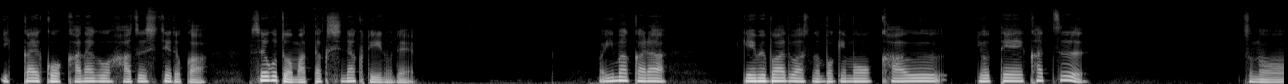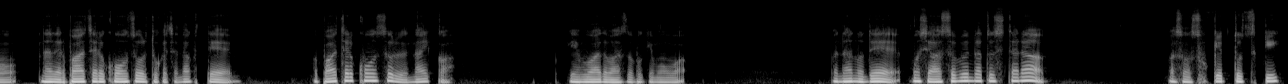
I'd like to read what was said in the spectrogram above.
一回こう金具を外してとか、そういうことを全くしなくていいので、まあ、今からゲームバードワースのポケモンを買う予定かつ、その、なんだろう、バーチャルコンソールとかじゃなくて、まあ、バーチャルコンソールないか。ゲームアドバンスのポケモンは。まあ、なので、もし遊ぶんだとしたら、まあ、そのソケット付き、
